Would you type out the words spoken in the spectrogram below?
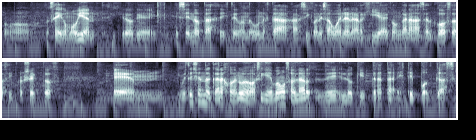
como, no sé, como bien. Creo que, se nota ¿viste? cuando uno está así con esa buena energía y con ganas de hacer cosas y proyectos. Em, y me estoy yendo al carajo de nuevo, así que vamos a hablar de lo que trata este podcast.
